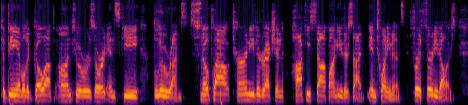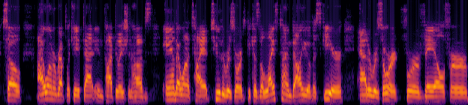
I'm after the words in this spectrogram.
to being able to go up onto a resort and ski blue runs. Snowplow, turn either direction, hockey stop on either side in 20 minutes for $30. So I want to replicate that in population hubs and I want to tie it to the resorts because the lifetime value of a skier at a resort for Vail, for,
